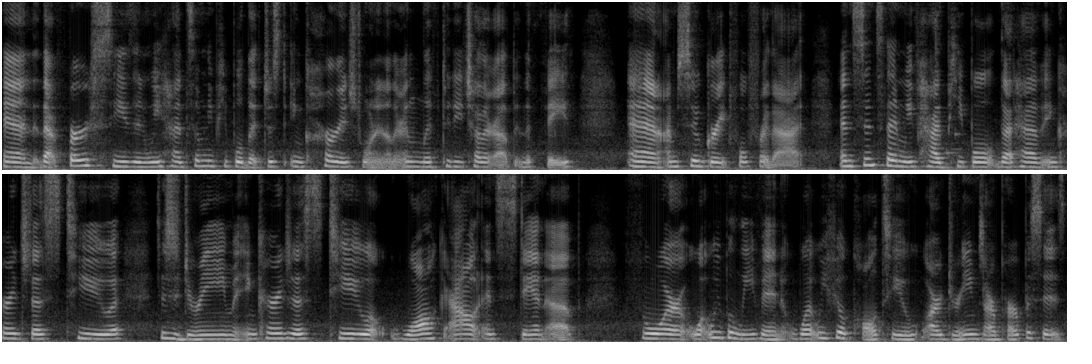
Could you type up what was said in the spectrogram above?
and that first season, we had so many people that just encouraged one another and lifted each other up in the faith. And I'm so grateful for that. And since then, we've had people that have encouraged us to just dream, encouraged us to walk out and stand up for what we believe in, what we feel called to, our dreams, our purposes,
